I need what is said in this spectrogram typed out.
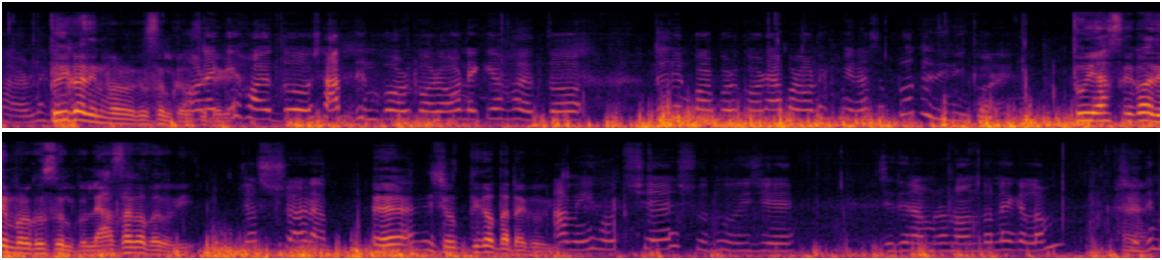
ধারণা তুই কয়দিন পর গোসল করছিস অনেকে হয়তো সাত দিন পর করে অনেকে হয়তো দুই দিন পর পর করে আবার অনেক মেয়েরা আছে প্রতিদিনই করে। তুই আজকে কয়দিন পর গোসল করলি? আসা কথা কবি? জাস্ট শাট আপ সত্যি কথাটা কবি। আমি হচ্ছে শুধু ওই যে যেদিন আমরা নন্দনে গেলাম হ্যাঁ। সেদিন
